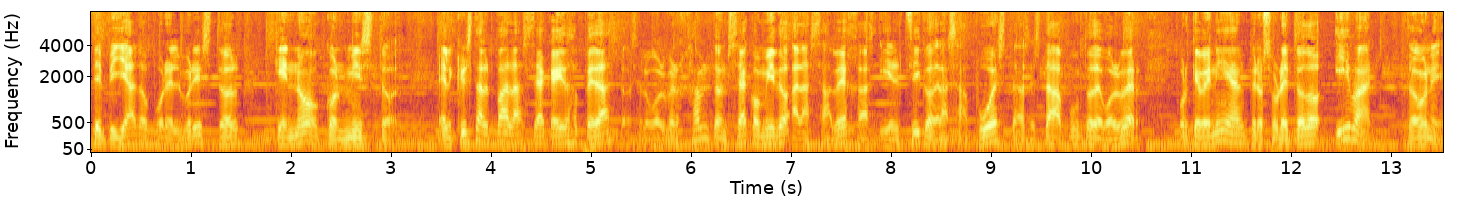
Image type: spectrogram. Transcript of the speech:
cepillado por el Bristol, que no con Mistol. El Crystal Palace se ha caído a pedazos, el Wolverhampton se ha comido a las abejas y el chico de las apuestas está a punto de volver, porque venían, pero sobre todo iban Tony.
